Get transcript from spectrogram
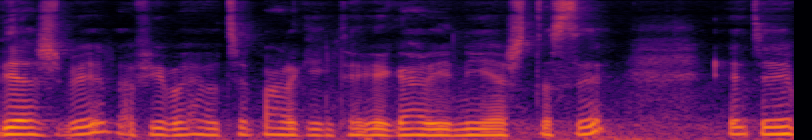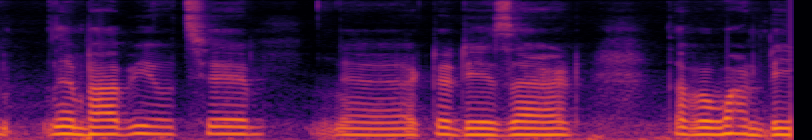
দিয়ে আসবে। রাফি ভাই হচ্ছে পার্কিং থেকে গাড়ি নিয়ে আসতেছে। এই যে, ভাবি হচ্ছে একটা ডেজার্ট তারপর ওয়ান ডে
